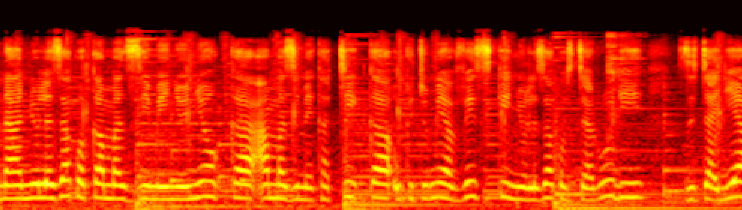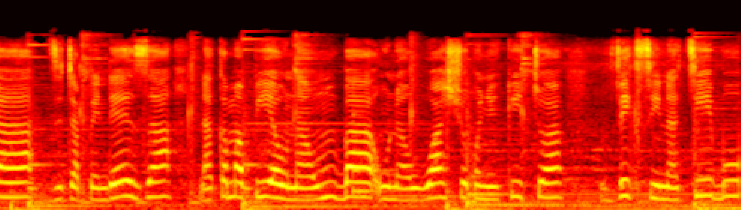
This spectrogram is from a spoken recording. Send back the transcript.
Na nywele zako kama zimenyonyoka ama zimekatika, ukitumia Viski nywele zako zitarudi, zitajaa, zitapendeza. Na kama pia una mba, una uwasho kwenye kichwa, Viski inatibu.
